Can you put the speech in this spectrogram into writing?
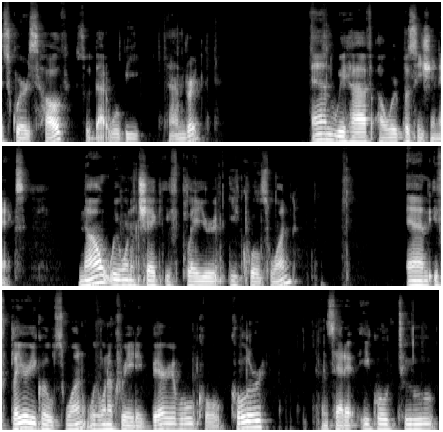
square's half so that will be 100 and we have our position x. Now we want to check if player equals 1 and if player equals 1 we want to create a variable called color and set it equal to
